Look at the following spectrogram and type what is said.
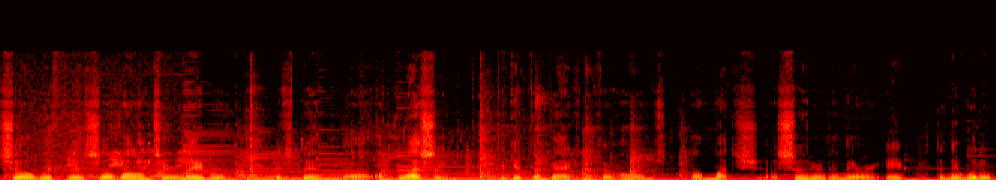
So with this uh, volunteer labor, it's been uh, a blessing to get them back into their homes uh, much uh, sooner than they, were than they would have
